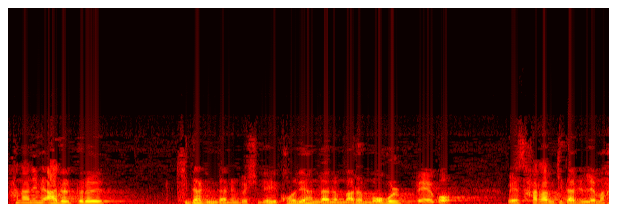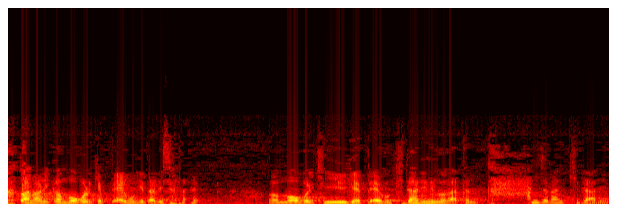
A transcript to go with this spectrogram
하나님의 아들들을 기다린다는 것입니다. 여기 고대한다는 말은 목을 빼고 왜 사람 기다리려면 하도 안 오니까 목을 이렇게 빼고 기다리잖아요. 어, 목을 길게 빼고 기다리는 것 같은 간절한 기다림.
